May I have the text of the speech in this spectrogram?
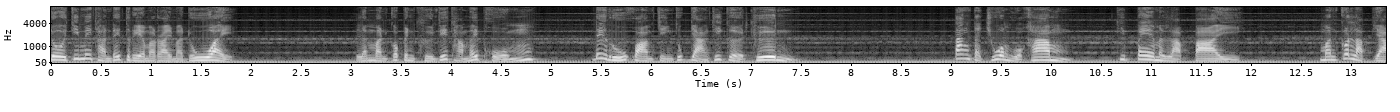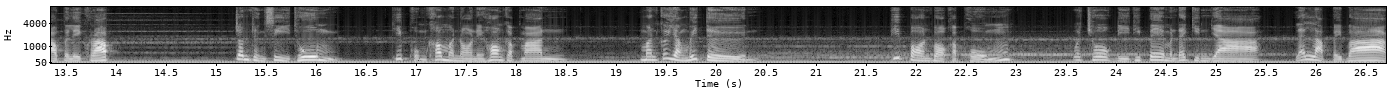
โดยที่ไม่ทันได้เตรียมอะไรมาด้วย และมันก็เป็นคืนที่ทำให้ผม ได้รู้ความจริงทุกอย่างที่เกิดขึ้น ตั้งแต่ช่วงหัวค่ำที่เป้มันหลับไป มันก็หลับยาวไปเลยครับ จนถึงสี่ทุ่มที่ผมเข้ามานอนในห้องกับมัน มันก็ยังไม่ตื่น พี่ปอนบอกกับผม ว่าโชคดีที่เป้มันได้กินยาและหลับไปบ้าง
